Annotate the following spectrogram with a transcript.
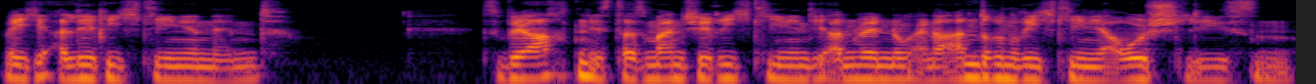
welche alle Richtlinien nennt. Zu beachten ist, dass manche Richtlinien die Anwendung einer anderen Richtlinie ausschließen.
